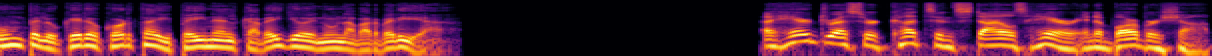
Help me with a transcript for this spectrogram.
Un peluquero corta y peina el cabello en una barbería. A hairdresser cuts and styles hair in a barber shop.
